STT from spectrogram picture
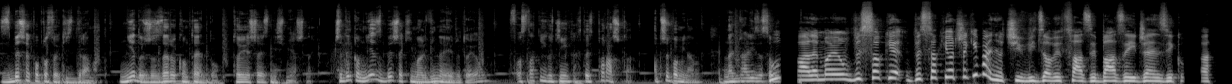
Zbyszek po prostu jakiś dramat. Nie dość, że zero kontentu, to jeszcze jest nieśmieszny. Czy tylko mnie Zbyszek i Malwina irytują? W ostatnich odcinkach to jest porażka. A przypominam, nagrali ze sobą Ale mają wysokie, wysokie oczekiwania ci widzowie fazy, bazy i Gen Z, kurwa.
